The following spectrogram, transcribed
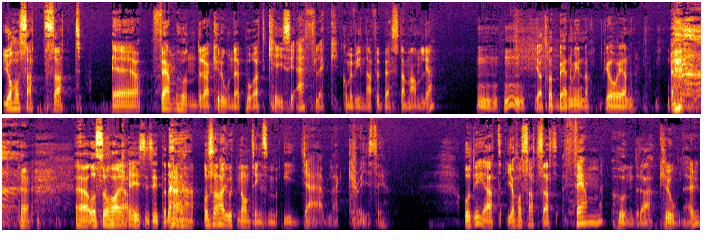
jag har satsat eh, 500 kronor på att Casey Affleck kommer vinna för bästa manliga. Mhm. Jag tror att Ben vinner i år igen. Eh, och så har jag... Casey sitter där. och sen har jag gjort någonting som är jävla crazy. Och det är att jag har satsat 500 kronor,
